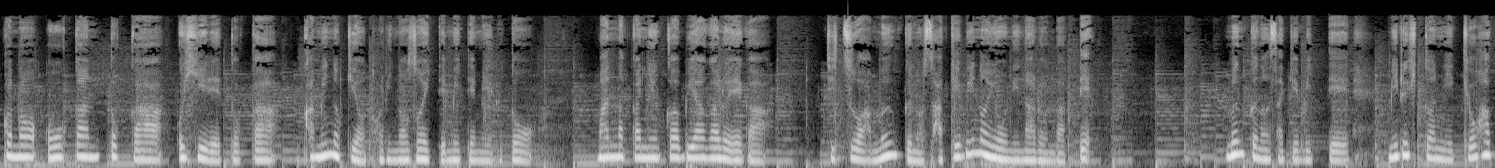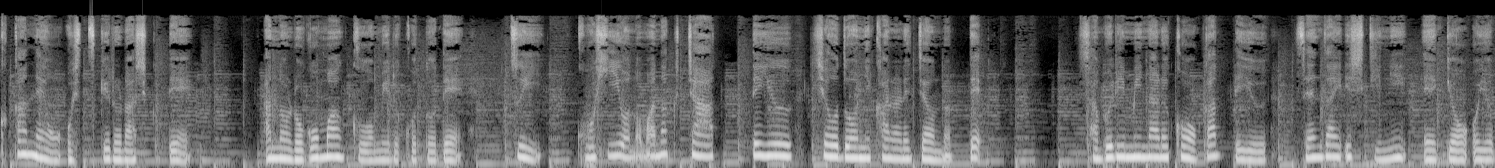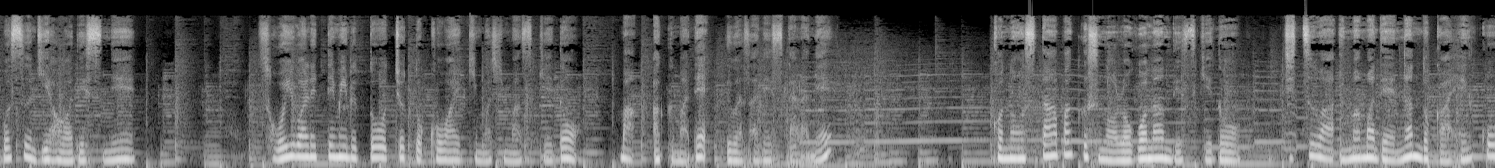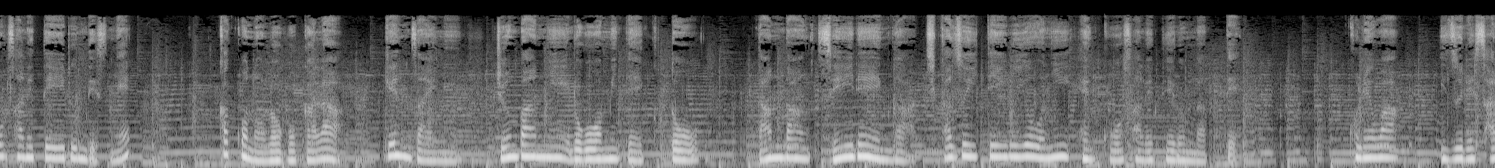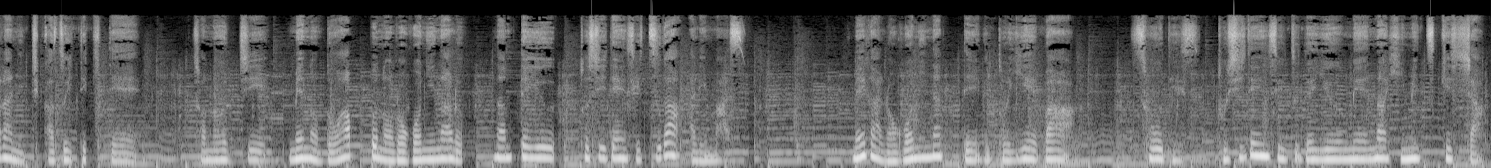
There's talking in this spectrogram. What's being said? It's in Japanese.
この王冠とかおひれとか髪の毛を取り除いて見てみると、真ん中に浮かび上がる絵が実はムンクの叫びのようになるんだって。ムンクの叫びって見る人に脅迫観念を押し付けるらしくて、あのロゴマークを見ることで、ついコーヒーを飲まなくちゃっていう衝動に駆られちゃうんだって。サブリミナル効果っていう潜在意識に影響を及ぼす技法ですね。そう言われてみるとちょっと怖い気もしますけど、まあ、あくまで噂ですからね。このスターバックスのロゴなんですけど、実は今まで何度か変更されているんですね。過去のロゴから現在に順番にロゴを見ていくと、だんだんセイレーンが近づいているように変更されてるんだって。これはいずれさらに近づいてきて、そのうち目のドアップのロゴになるなんていう都市伝説があります。目がロゴになっているといえば、そうです。都市伝説で有名な秘密結社、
